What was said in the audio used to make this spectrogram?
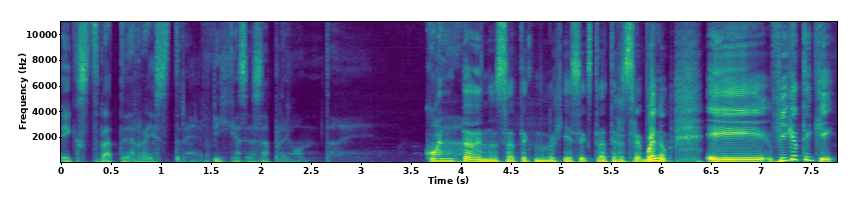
extraterrestre? Fíjese esa pregunta. ¿Cuánta de nuestra tecnología es extraterrestre? Bueno, eh, fíjate que.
